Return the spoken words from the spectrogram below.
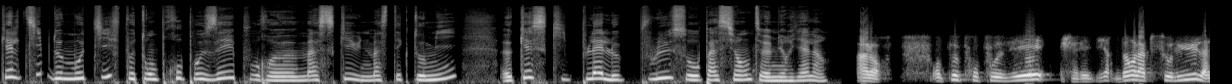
Quel type de motif peut-on proposer pour euh, masquer une mastectomie? Euh, Qu'est-ce qui plaît le plus aux patientes, Muriel? Alors, on peut proposer, j'allais dire, dans l'absolu, la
